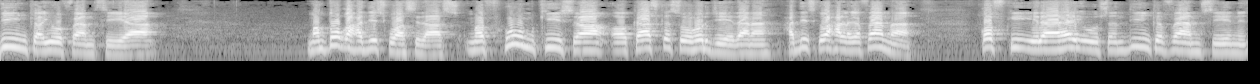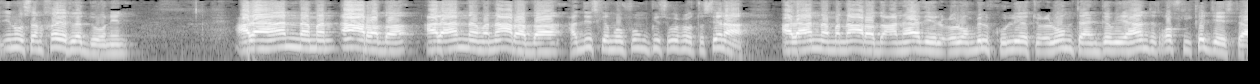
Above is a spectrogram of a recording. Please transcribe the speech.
diinka ayuu fahamsiiyaa manduuqa xadiisku waa sidaas mafhuumkiisa oo kaas ka soo horjeedana xadiiska waxaa laga fahmaa qofkii ilaahay uusan diinka fahamsiinin inuusan khayr la doonin calaa ana man acrada calaa ana man acrada xadiiska mafhuumkiisu wuxuu tusinaa calaa ana man acrada can hadihi lculuum bilkuliyati culuumtan gebi ahaanteed qofkii ka jeesta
